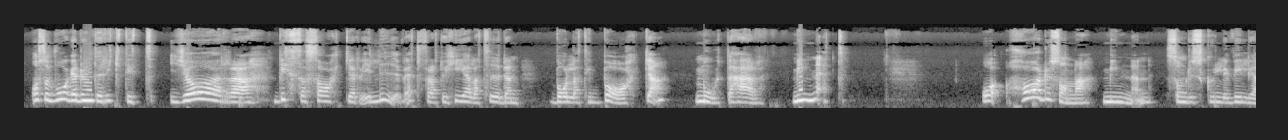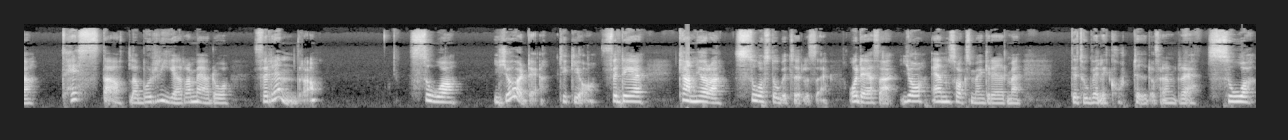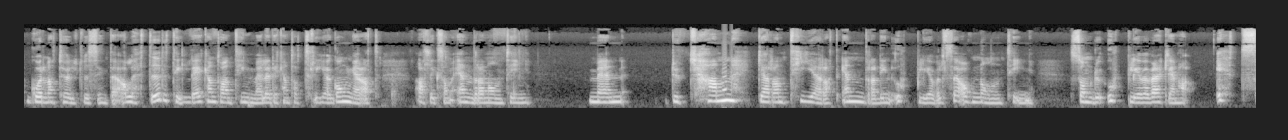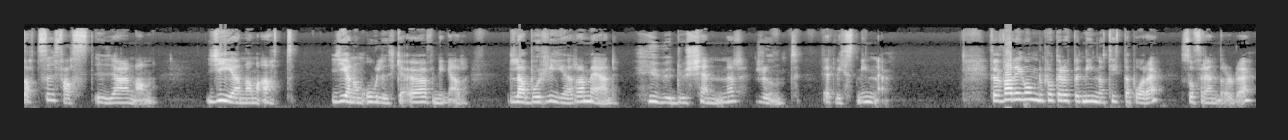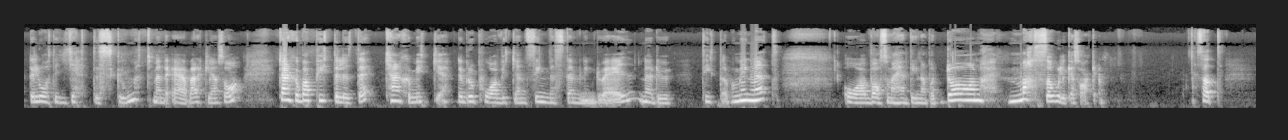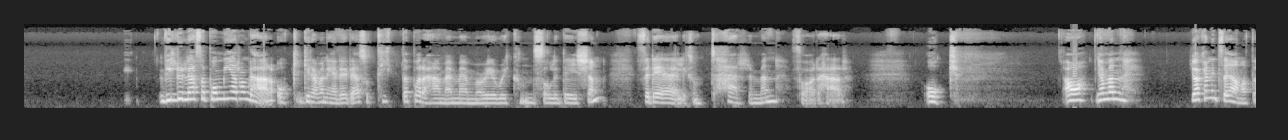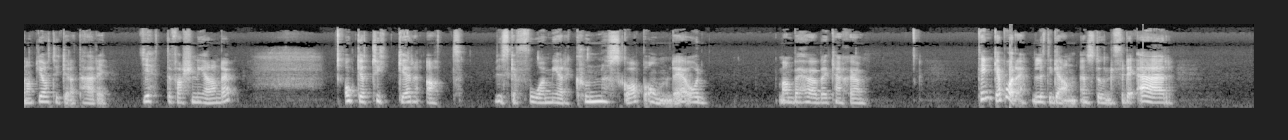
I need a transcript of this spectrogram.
Och så vågar du inte riktigt göra vissa saker i livet för att du hela tiden bollar tillbaka mot det här minnet. Och har du sådana minnen som du skulle vilja testa att laborera med och förändra, så gör det, tycker jag. För det kan göra så stor betydelse. Och det är så här, ja, en sak som jag grejer med, det tog väldigt kort tid att förändra det. Så går det naturligtvis inte alltid till. Det kan ta en timme eller det kan ta tre gånger att, att liksom ändra någonting. Men du kan garanterat ändra din upplevelse av någonting som du upplever verkligen har etsat sig fast i hjärnan genom att genom olika övningar laborera med hur du känner runt ett visst minne. För varje gång du plockar upp ett minne och tittar på det så förändrar du det. Det låter jätteskumt men det är verkligen så. Kanske bara pyttelite, kanske mycket. Det beror på vilken sinnesstämning du är i när du tittar på minnet. Och vad som har hänt innan på dagen. Massa olika saker. Så att vill du läsa på mer om det här och gräva ner dig i det så titta på det här med memory reconsolidation. För det är liksom termen för det här. Och ja, ja men jag kan inte säga annat än att jag tycker att det här är jättefascinerande. Och jag tycker att vi ska få mer kunskap om det och man behöver kanske tänka på det lite grann en stund för det är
